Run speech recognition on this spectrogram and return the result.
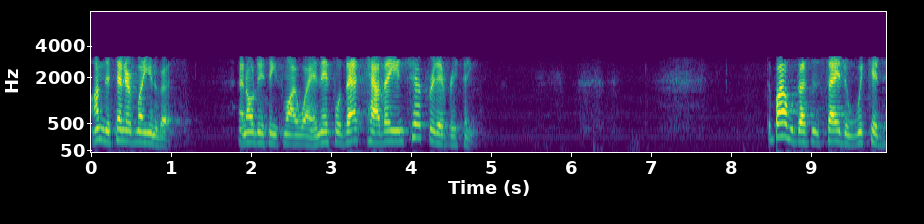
I'm the center of my universe. And I'll do things my way. And therefore that's how they interpret everything. The Bible doesn't say the wicked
